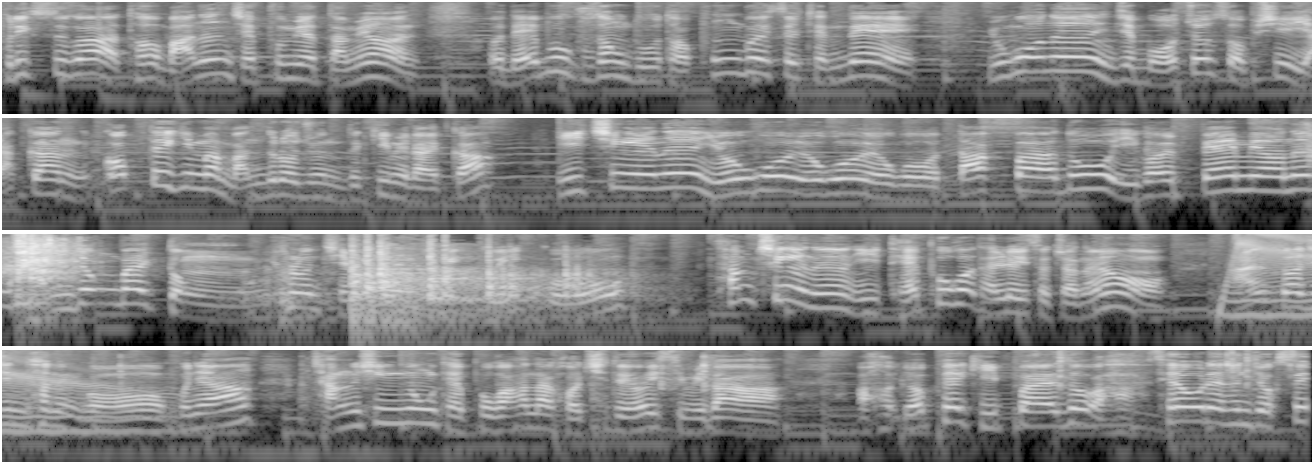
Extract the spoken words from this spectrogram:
브릭스가 더 많은 제품이었다면 어, 내부 구성도 더 풍부했을 텐데 요거는 이제 뭐 어쩔 수 없이 약간 껍데기만 만들어준 느낌이랄까 2층에는 요거 요거 요거 딱 봐도 이걸 빼면은 감정 발동 이런 재밌는 기믹도 있고 3층에는 이 대포가 달려 있었잖아요. 안 쏴진다는 거 그냥 장식용 대포가 하나 거치되어 있습니다. 아, 옆에 깃발도 아, 세월의 흔적 3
